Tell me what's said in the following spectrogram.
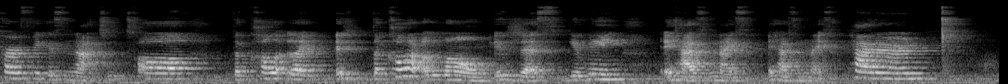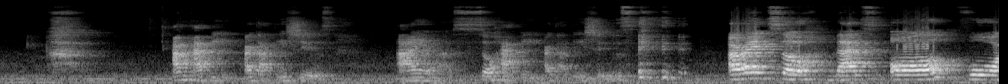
perfect, it's not too tall. The color, like, the color alone is just giving. It has nice, it has a nice pattern. I'm happy I got these shoes. I am so happy I got these shoes. all right, so that's all for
